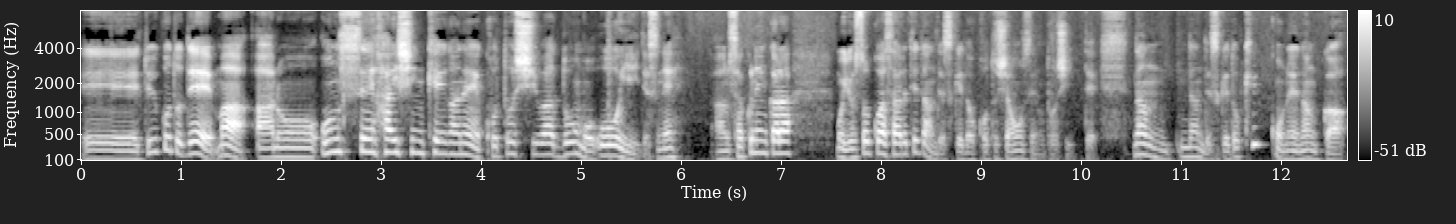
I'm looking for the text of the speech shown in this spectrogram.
えー、ということで、まあ、あの音声配信系がね今年はどうも多いですね。あの昨年からもう予測はされてたんですけど今年は音声の年ってなんなんですけど結構ねなんか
